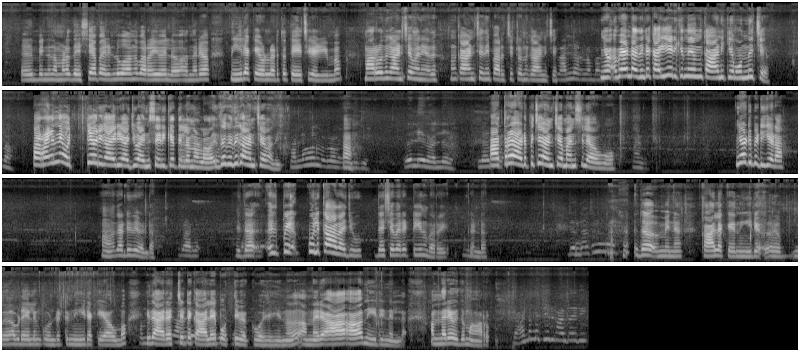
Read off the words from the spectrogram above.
പിന്നെ നമ്മുടെ ദേശീയ പരുളുക പറയുമല്ലോ അന്നേരം നീരൊക്കെ ഉള്ളിടത്ത് തേച്ച് കഴിയുമ്പം മാറുമെന്ന് കാണിച്ചാൽ മോനെ അത്. ഒന്ന് കാണിച്ചേ നീ പറിച്ചിട്ടൊന്ന് കാണിച്ച്. വേണ്ട നിന്റെ കൈ ഇരിക്കുന്ന ഒന്ന് കാണിക്കുക ഒന്നിച്ച്. പറയുന്ന ഒറ്റ ഒരു കാര്യം അജു അനുസരിക്കത്തില്ലെന്നുള്ളത്. ഇത് ഇത് കാണിച്ചാൽ മതി. ആ. അത്ര അടുപ്പിച്ച് കാണിച്ചാൽ മനസ്സിലാവുമോ. ഇങ്ങോട്ട് പിടിക്കടാ. ആ അതാണ്ട് ഇത് കണ്ടോ? ഇത് ഇത് കുലുക്കാതാ അജു ദശവരട്ടി എന്ന് പറയും. കണ്ടോ? ഇത് പിന്നെ കാലൊക്കെ നീര് എവിടെയെങ്കിലും കൊണ്ടിട്ട് നീരൊക്കെ ആവുമ്പോൾ ഇത് അരച്ചിട്ട് കാലെ പൊത്തി വെക്കുകയാണ് ചെയ്യുന്നത്. അന്നേരം ആ ആ നീരിനല്ല. അന്നേരം ഇത് മാറും.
